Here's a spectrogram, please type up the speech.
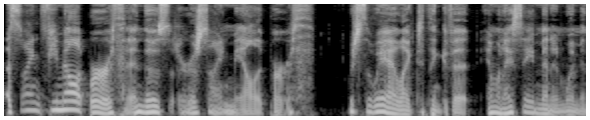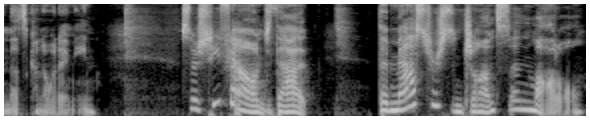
assigned female at birth and those that are assigned male at birth, which is the way I like to think of it. And when I say men and women, that's kind of what I mean. So she found that the Masters and Johnson model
